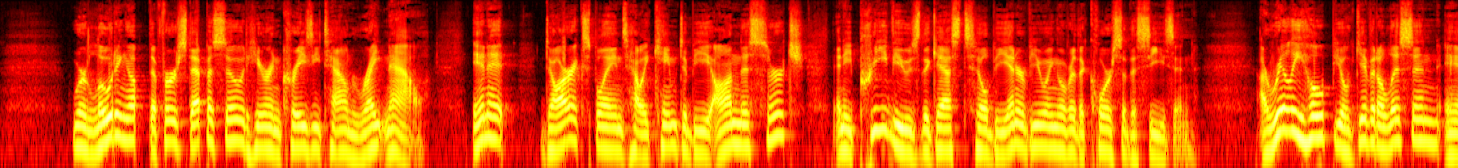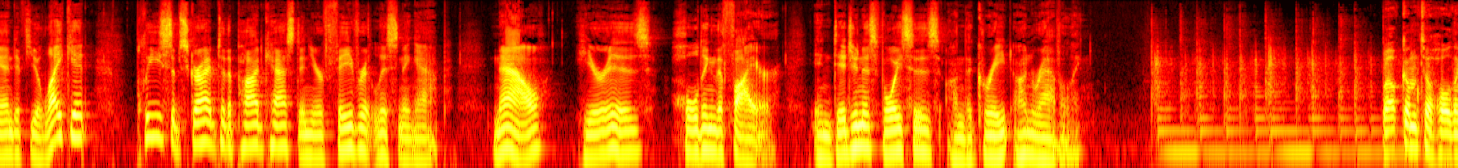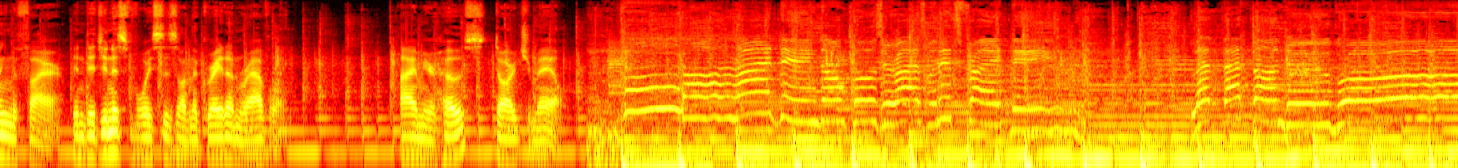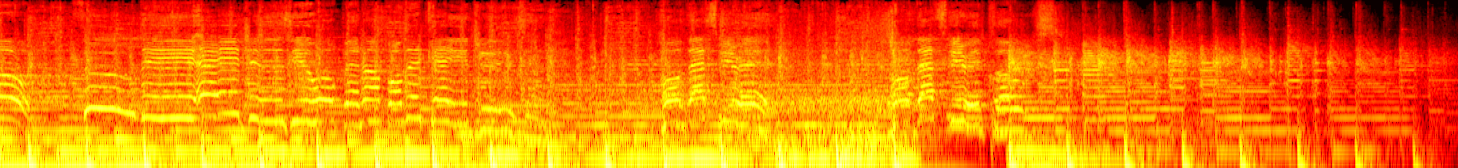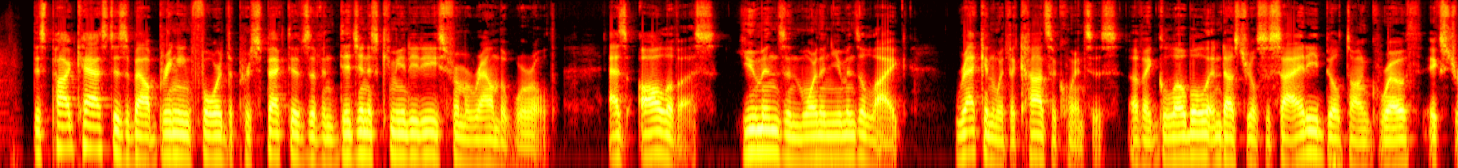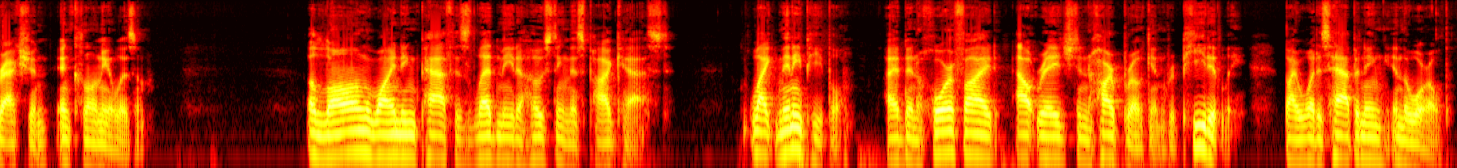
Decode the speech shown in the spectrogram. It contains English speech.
We're loading up the first episode here in Crazy Town right now. In it, Dahr explains how he came to be on this search, and he previews the guests he'll be interviewing over the course of the season. I really hope you'll give it a listen, and if you like it, please subscribe to the podcast in your favorite listening app. Now, here is Holding the Fire Indigenous Voices on the Great Unraveling. Welcome to Holding the Fire Indigenous Voices on the Great Unraveling. I am your host, Dahr Jamail. This podcast is about bringing forward the perspectives of indigenous communities from around the world, as all of us, humans and more than humans alike, reckon with the consequences of a global industrial society built on growth, extraction, and colonialism. A long, winding path has led me to hosting this podcast. Like many people, I have been horrified, outraged, and heartbroken repeatedly by what is happening in the world.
